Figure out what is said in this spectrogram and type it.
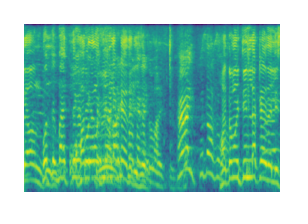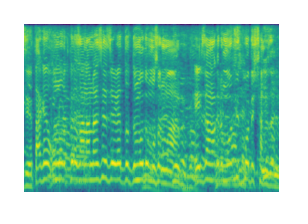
দেওয়া হয়তো ওই তিন লাখ টাকা দিয়েছে হয়তো তিন লাখ টাকা দিয়েছে তাকে অনুরোধ করে জানানো হয়েছে যে এটা তো তুমি তো মুসলমান। এই যে আমাকে মসজিদ প্রতিষ্ঠানের জন্য।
